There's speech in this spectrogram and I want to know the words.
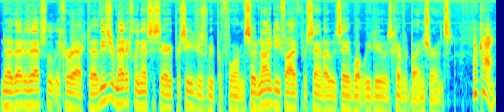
No, that is absolutely correct. Uh, these are medically necessary procedures we perform. So, ninety-five percent, I would say, of what we do is covered by insurance. Okay.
